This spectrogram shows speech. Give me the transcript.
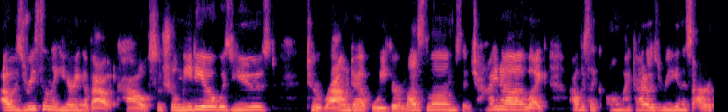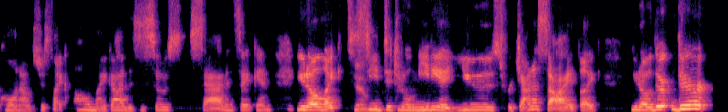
I was recently hearing about how social media was used to round up Uyghur Muslims in China. Like, I was like, oh my God, I was reading this article and I was just like, oh my God, this is so sad and sick. And, you know, like to yeah. see digital media used for genocide, like, You know, they're they're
